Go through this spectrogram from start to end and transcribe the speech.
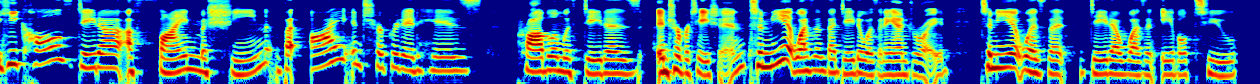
He calls Data a fine machine, but I interpreted his problem with Data's interpretation. To me, it wasn't that Data was an android. To me, it was that Data wasn't able to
